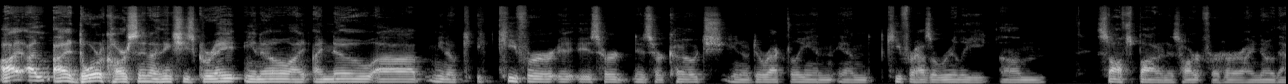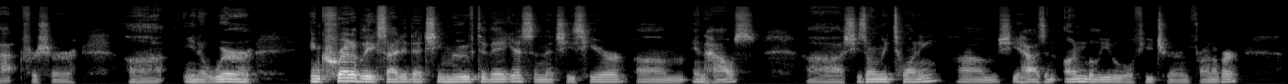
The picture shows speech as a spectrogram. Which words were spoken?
I, I, I adore Carson. I think she's great. You know, I I know uh, you know Kiefer is her is her coach. You know directly, and and Kiefer has a really um, soft spot in his heart for her. I know that for sure. Uh, you know, we're incredibly excited that she moved to Vegas and that she's here um, in house. Uh, she's only 20. Um, she has an unbelievable future in front of her.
